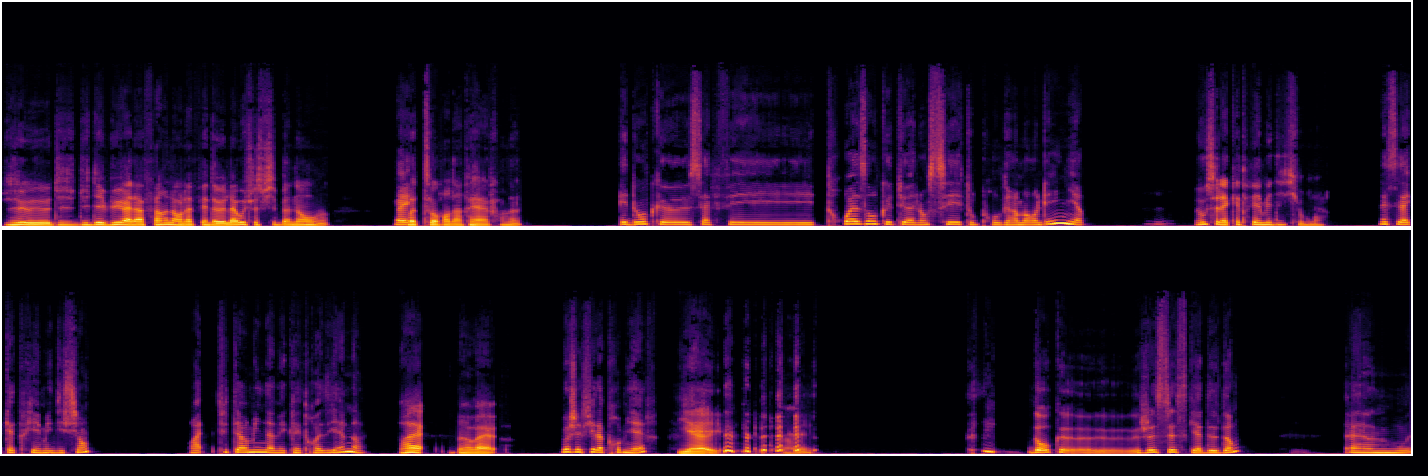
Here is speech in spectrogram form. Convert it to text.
du, du, début à la fin. Là, on l'a fait de là où je suis maintenant, ouais. retour en arrière. Et donc, euh, ça fait trois ans que tu as lancé ton programme en ligne. Nous, c'est la quatrième édition. Là, là c'est la quatrième édition. Ouais, tu termines avec la troisième. Ouais, ben ouais. Moi, j'ai fait la première. Yeah. Donc, euh, je sais ce qu'il y a dedans. Euh...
